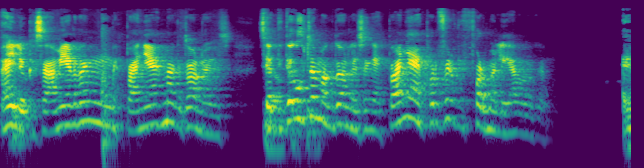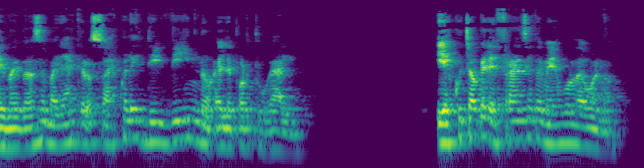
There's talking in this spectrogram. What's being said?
Ay, lo que sabe a mierda en España es McDonald's. Si a ti te gusta sí. McDonald's en España es por for- formalidad. Porque... El McDonald's en España es que ¿Sabes cuál es divino? El de Portugal. Y he escuchado que el de Francia también es burda bueno.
